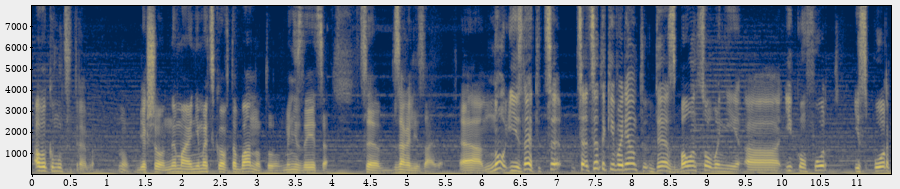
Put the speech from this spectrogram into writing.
Але кому це треба? Ну, якщо немає німецького автобану, то мені здається, це взагалі зайве. Е, ну і знаєте, це, це, це такий варіант, де збалансовані е, і комфорт, і спорт,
